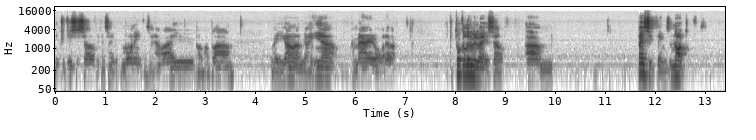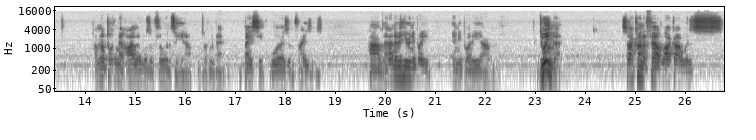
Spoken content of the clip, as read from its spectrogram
introduce yourself, you can say good morning, you can say how are you, blah blah blah, where are you going, I'm going here, I'm married or whatever. You can talk a little bit about yourself. Um, basic things, not, I'm not talking about high levels of fluency here, I'm talking about basic words and phrases. Um, and I never hear anybody, anybody um, doing that. So I kind of felt like I was,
